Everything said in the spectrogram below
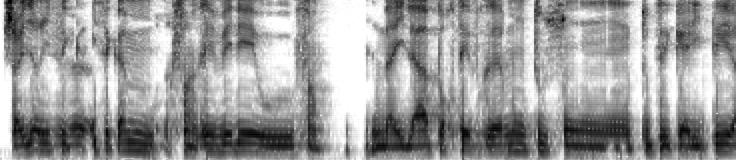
J'allais dire, il euh, s'est quand même enfin, révélé, ou, enfin, il a apporté vraiment tout son, toutes ses qualités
